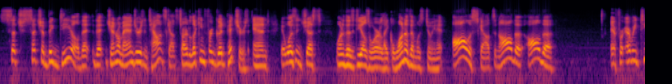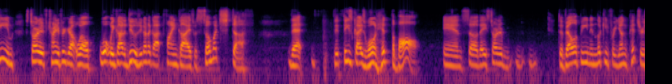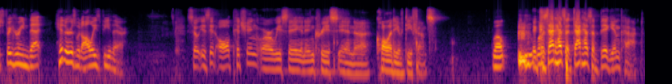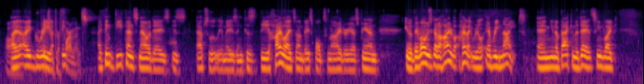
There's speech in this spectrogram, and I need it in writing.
such such a big deal that that general managers and talent scouts started looking for good pitchers, and it wasn't just one of those deals where like one of them was doing it. All the scouts and all the all the eh, for every team started trying to figure out well what we got to do is we got to got find guys with so much stuff that that these guys won't hit the ball and so they started developing and looking for young pitchers figuring that hitters would always be there so is it all pitching or are we seeing an increase in uh, quality of defense well because that has a that has a big impact. I, I, agree. I performance. Think, I think defense nowadays is absolutely amazing because the highlights on Baseball Tonight or ESPN, you know, they've always got a high, highlight reel every night. And you know, back in the day, it seemed like,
